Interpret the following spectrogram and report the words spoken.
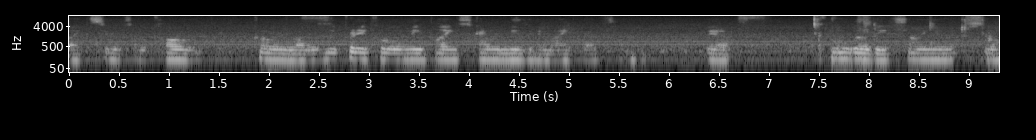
Like seriously, code coding. This is pretty cool, me playing Skyrim music in Minecraft. So, yeah. I'm going to be showing you it. So,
